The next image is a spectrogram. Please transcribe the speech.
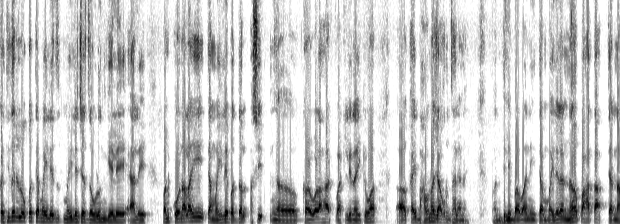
कितीतरी लोक त्या महिले महिलेच्या जवळून गेले आले पण कोणालाही त्या महिलेबद्दल अशी कळवळाहट वाटली नाही किंवा काही भावना जागृत झाल्या नाही. पण दिलीप बाबांनी त्या महिलेला न पाहता त्यांना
